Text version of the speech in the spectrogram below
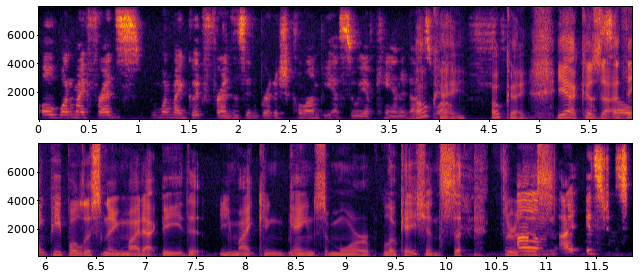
Oh, one of my friends, one of my good friends is in British Columbia, so we have Canada okay. Well. Okay. Okay. Yeah, because yeah, so, I think people listening might be that you might can gain some more locations through um, this. I, it's just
